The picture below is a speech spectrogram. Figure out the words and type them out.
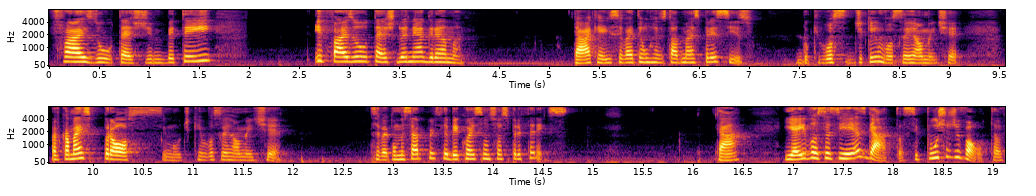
faz o teste de MBTI e faz o teste do Enneagrama, tá? Que aí você vai ter um resultado mais preciso do que você, de quem você realmente é. Vai ficar mais próximo de quem você realmente é. Você vai começar a perceber quais são suas preferências, tá? E aí você se resgata, se puxa de volta,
